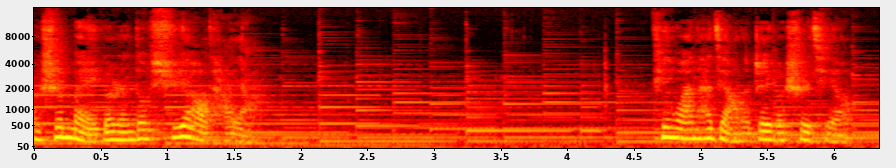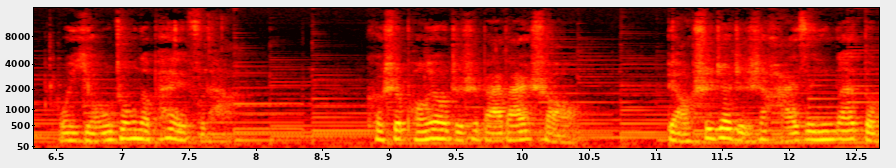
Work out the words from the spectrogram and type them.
可是每个人都需要它呀。听完他讲的这个事情，我由衷的佩服他。可是朋友只是摆摆手。表示这只是孩子应该懂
